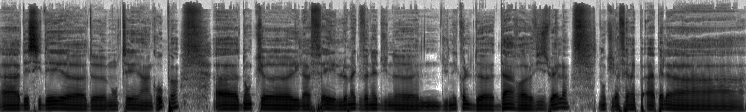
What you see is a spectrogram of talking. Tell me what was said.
a décidé euh, de monter un groupe donc il a fait le mec venait d'une d'une école d'art visuel donc il a fait app- appel à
